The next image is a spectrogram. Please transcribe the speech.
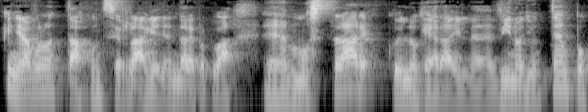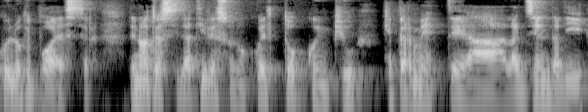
Quindi la volontà con Serraglia di andare proprio a eh, mostrare quello che era il vino di un tempo, quello che può essere. Le note ossidative sono quel tocco in più che permette all'azienda di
